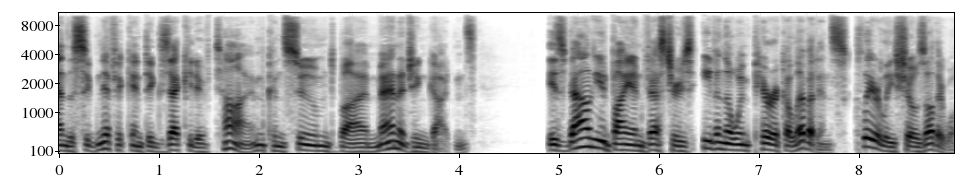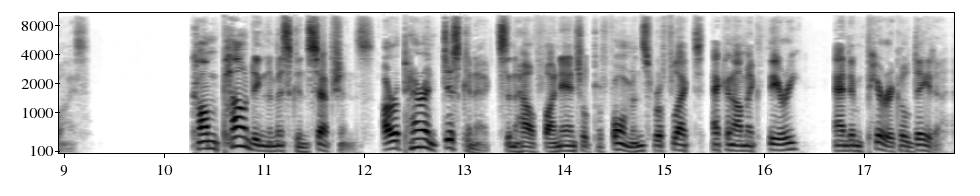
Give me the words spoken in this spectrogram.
and the significant executive time consumed by managing guidance is valued by investors even though empirical evidence clearly shows otherwise. Compounding the misconceptions are apparent disconnects in how financial performance reflects economic theory and empirical data.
